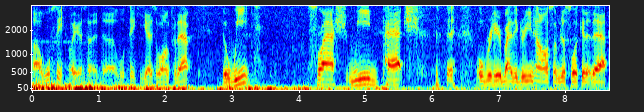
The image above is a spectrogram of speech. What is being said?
uh, we'll see. Like I said, uh, we'll take you guys along for that. The wheat slash weed patch over here by the greenhouse. I'm just looking at that.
